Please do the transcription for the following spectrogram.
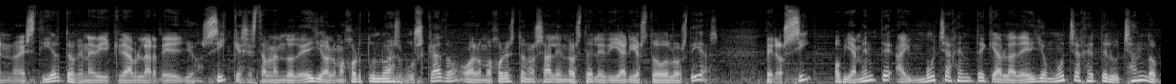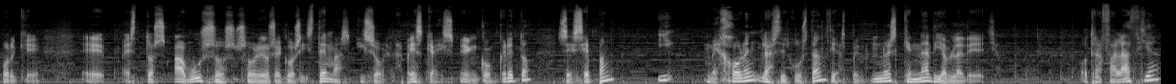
no es cierto que nadie quiera hablar de ello. Sí que se está hablando de ello. A lo mejor tú no has buscado o a lo mejor esto no sale en los telediarios todos los días. Pero sí, obviamente hay mucha gente que habla de ello, mucha gente luchando porque eh, estos abusos sobre los ecosistemas y sobre la pesca en concreto se sepan y mejoren las circunstancias. Pero no es que nadie habla de ello. Otra falacia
